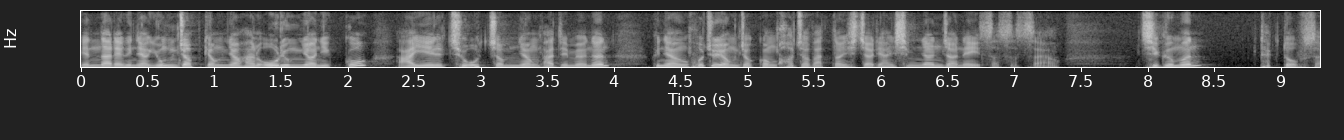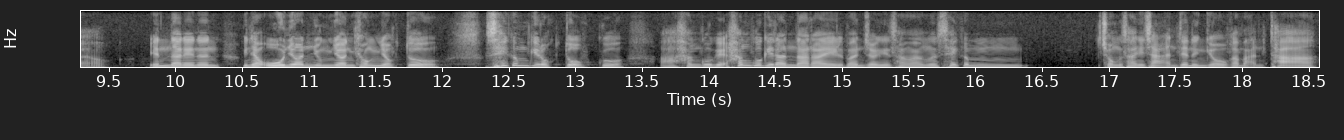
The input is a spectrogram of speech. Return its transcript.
옛날에 그냥 용접 경력 한 5, 6년 있고 IELTS 5.0 받으면은 그냥 호주 영접권 거저봤던 시절이 한 10년 전에 있었었어요. 지금은 택도 없어요. 옛날에는 그냥 5년, 6년 경력도 세금 기록도 없고 아, 한국의 한국이란 나라의 일반적인 상황은 세금 정산이 잘 안 되는 경우가 많다.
